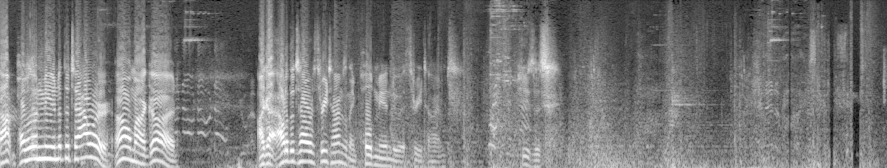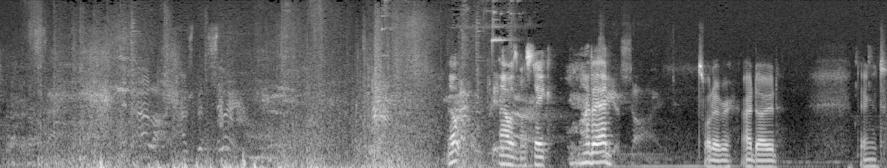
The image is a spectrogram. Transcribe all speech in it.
Stop pulling me into the tower! Oh my god! I got out of the tower three times and they pulled me into it three times. Jesus. Nope, that was a mistake. My bad. It's whatever. I died. Dang it.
